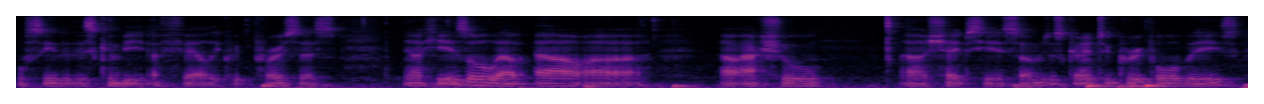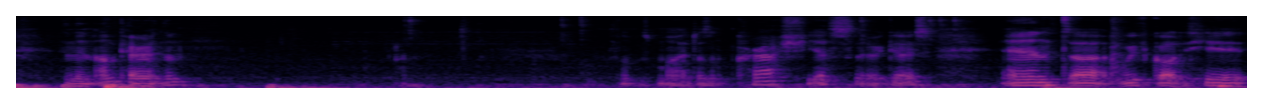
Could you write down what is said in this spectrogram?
we'll see that this can be a fairly quick process. Now here's all our, our, uh, our actual uh, shapes here, so I'm just going to group all these and then unparent them Maya doesn't crash. Yes, there it goes. And uh, we've got here,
